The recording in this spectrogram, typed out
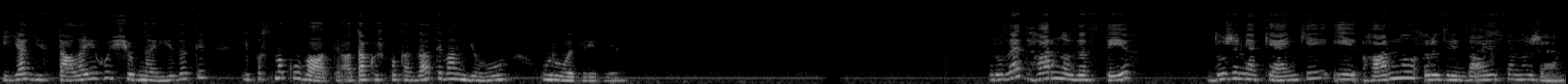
і я дістала його, щоб нарізати і посмакувати, а також показати вам його у розрізі. Рулет гарно застиг, дуже м'якенький і гарно розрізається ножем.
